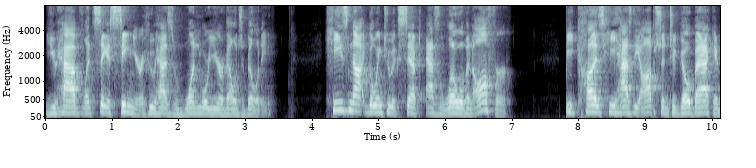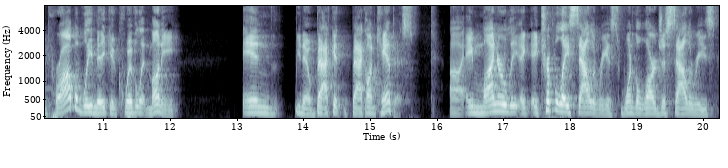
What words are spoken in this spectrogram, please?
you have let's say a senior who has one more year of eligibility. He's not going to accept as low of an offer because he has the option to go back and probably make equivalent money in you know back at back on campus. Uh, a minor league, a, triple a AAA salary is one of the largest salaries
